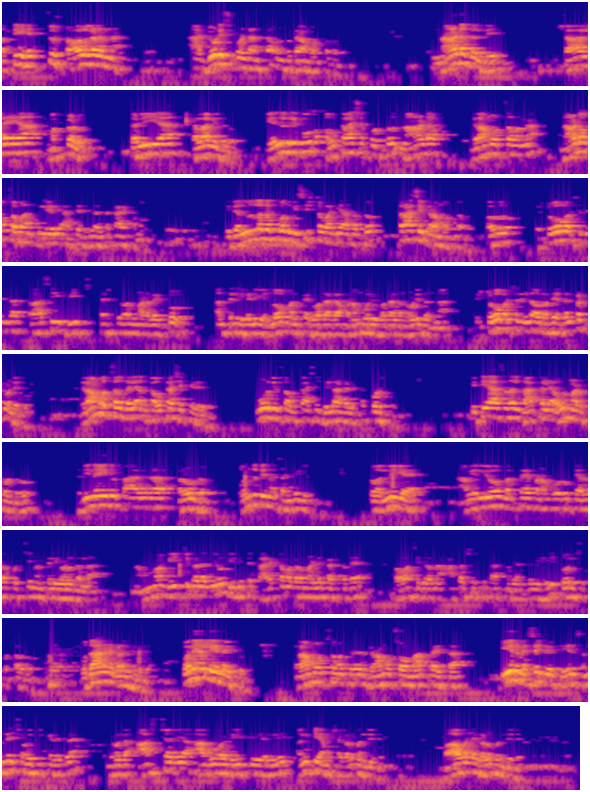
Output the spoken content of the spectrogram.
ಅತಿ ಹೆಚ್ಚು ಸ್ಟಾಲ್ಗಳನ್ನ ಜೋಡಿಸಿಕೊಂಡಂತ ಒಂದು ಗ್ರಾಮೋತ್ಸವ. ನಾಡದಲ್ಲಿ ಶಾಲೆಯ ಮಕ್ಕಳು, ಸ್ಥಳೀಯ ಕಲಾವಿದರು ಎಲ್ರಿಗೂ ಅವಕಾಶ ಕೊಟ್ಟು ನಾಡ ಗ್ರಾಮೋತ್ಸವನ್ನ ನಾಡೋತ್ಸವ ಅಂತ ಹೇಳಿ ಆಚರಿಸಿದಂತ ಕಾರ್ಯಕ್ರಮ. ಇದೆಲ್ಲದಕ್ಕೂ ಒಂದು ವಿಶಿಷ್ಟವಾಗಿ ಆದದ್ದು ತ್ರಾಸಿ ಗ್ರಾಮೋತ್ಸವ. ಅವರು ಎಷ್ಟೋ ವರ್ಷದಿಂದ ತ್ರಾಸಿ ಬೀಚ್ ಫೆಸ್ಟಿವಲ್ ಮಾಡಬೇಕು ಅಂತೇಳಿ ಹೇಳಿ ಎಲ್ಲೋ ಮಲ್ಪೆಗೆ ಹೋದಾಗ, ಪಣಂಬೂರಿಗೆ ಹೋದಾಗ ನೋಡಿದ್ದನ್ನ ಎಷ್ಟೋ ವರ್ಷದಿಂದ ಅವ್ರ ಹೃದಯದಲ್ಲಿ ಕಟ್ಕೊಂಡಿದ್ರು. ಗ್ರಾಮೋತ್ಸವದಲ್ಲಿ ಅದಕ್ಕೆ ಅವಕಾಶ ಕೇಳಿದ್ರು. ಮೂರು ದಿವಸ ಅವಕಾಶ ಜಿಲ್ಲಾಡಳಿತ ಕೊಡ್ತು. ಇತಿಹಾಸದಲ್ಲಿ ದಾಖಲೆ ಅವ್ರು ಮಾಡಿಕೊಂಡ್ರು. ಹದಿನೈದು ಸಾವಿರ ಕ್ರೌಡ್ ಒಂದು ದಿನ ಸಂಜೆಗೆ ಸೊ ಅಲ್ಲಿಗೆ ನಾವೆಲ್ಲಿಯೋ ಮಲ್ಪೆ ಪಣಂಬೂರು, ಕೇರಳ, ಕೊಚ್ಚಿನ್ ಅಂತೇಳಿ ಹೇಳೋದಲ್ಲ, ನಮ್ಮ ಬೀಚ್ಗಳಲ್ಲಿಯೂ ಈ ರೀತಿ ಕಾರ್ಯಕ್ರಮಗಳು ಮಾಡ್ಲಿಕ್ಕಾಗ್ತದೆ, ಪ್ರವಾಸಿಗರನ್ನ ಆಕರ್ಷಿಸಲಿಕ್ಕಾಗ್ತದೆ ಅಂತೇಳಿ ಹೇಳಿ ತೋರಿಸಿಕೊಟ್ಟವರು. ಉದಾಹರಣೆಗಳನ್ನು ಹೇಳಿದೆ. ಕೊನೆಯಲ್ಲಿ ಏನಾಯ್ತು? ಗ್ರಾಮೋತ್ಸವ ಅಂತ ಹೇಳಿದ್ರೆ ಗ್ರಾಮೋತ್ಸವ ಮಾತ್ರ ಆಯ್ತಾ? ಏನು ಮೆಸೇಜ್ ಹೋಯ್ತು, ಏನು ಸಂದೇಶ ಹೋಯ್ತು ಕೇಳಿದ್ರೆ, ಇವಾಗ ಆಶ್ಚರ್ಯ ಆಗುವ ರೀತಿಯಲ್ಲಿ ಅಂಕಿ ಅಂಶಗಳು ಬಂದಿದೆ. ಭಾವನೆಗಳು ಬಂದಿದೆ.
